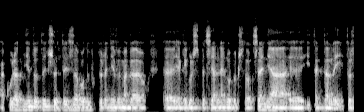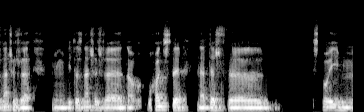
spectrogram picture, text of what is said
akurat nie dotyczy tych zawodów, które nie wymagają jakiegoś specjalnego wykształcenia i tak dalej. To znaczy, że Mm, I to znaczy, że no, uchodźcy też swoim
